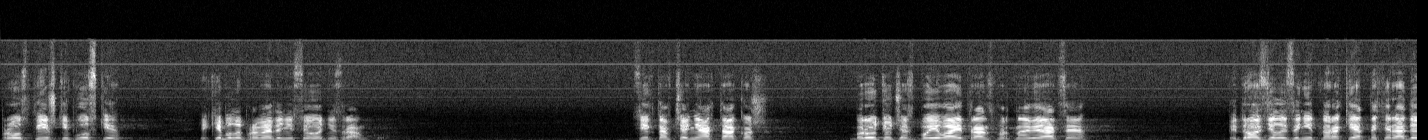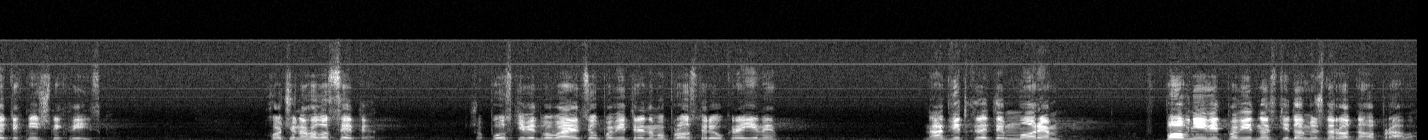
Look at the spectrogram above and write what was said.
про успішні пуски, які були проведені сьогодні зранку. В цих навчаннях також беруть участь бойова і транспортна авіація, підрозділи зенітно-ракетних і радіотехнічних військ. Хочу наголосити, що пуски відбуваються у повітряному просторі України над відкритим морем в повній відповідності до міжнародного права.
